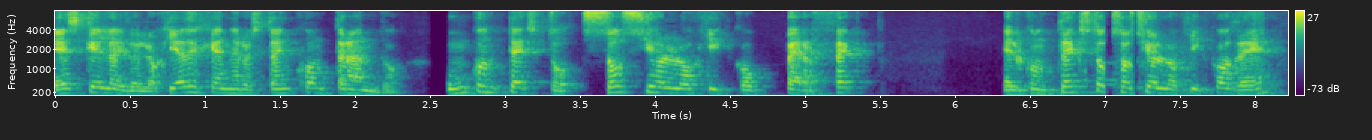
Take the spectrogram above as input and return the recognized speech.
es que la ideología de género está encontrando un contexto sociológico perfecto. El contexto sociológico de,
